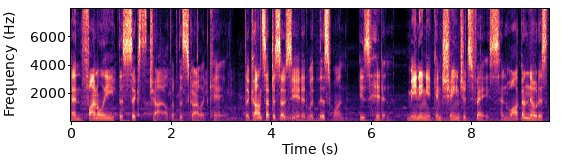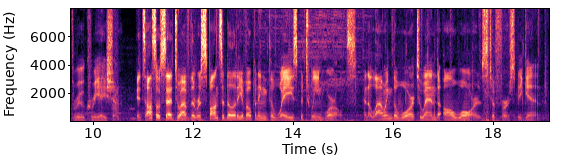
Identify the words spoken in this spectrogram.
And finally, the sixth child of the Scarlet King. The concept associated with this one is hidden, meaning it can change its face and walk unnoticed through creation. It's also said to have the responsibility of opening the ways between worlds and allowing the war to end all wars to first begin.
